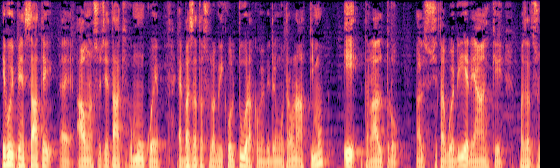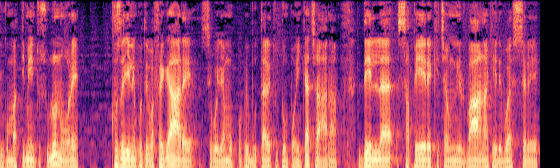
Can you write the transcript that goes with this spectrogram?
E voi pensate eh, a una società che comunque è basata sull'agricoltura, come vedremo tra un attimo, e tra l'altro alle società guerriere anche basate sul combattimento, sull'onore, cosa gliene poteva fregare, se vogliamo proprio buttare tutto un po' in cacciara, del sapere che c'è un nirvana, che devo essere,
